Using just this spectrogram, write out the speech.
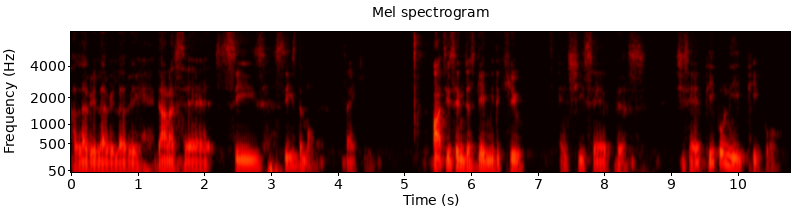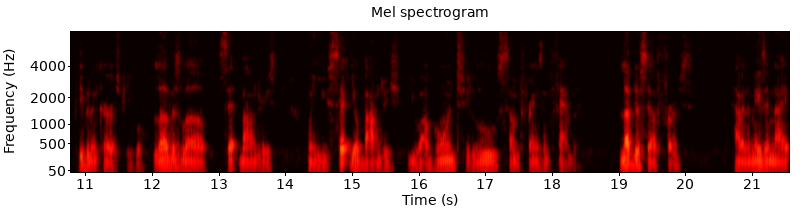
I love you, love you, love you. Donna said, seize, seize the moment. Thank you. Auntie Cindy just gave me the cue and she said this. She said, People need people. People encourage people. Love is love. Set boundaries. When you set your boundaries, you are going to lose some friends and family. Love yourself first. Have an amazing night.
